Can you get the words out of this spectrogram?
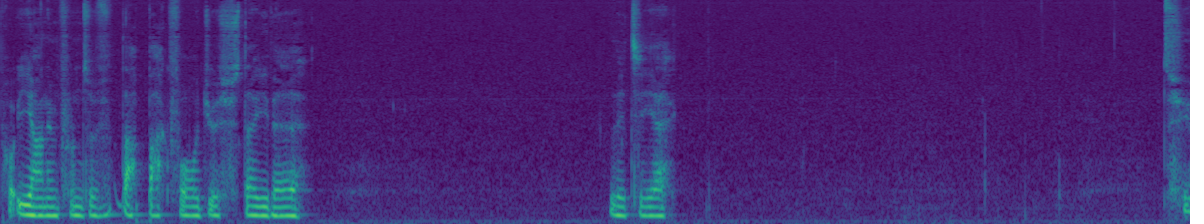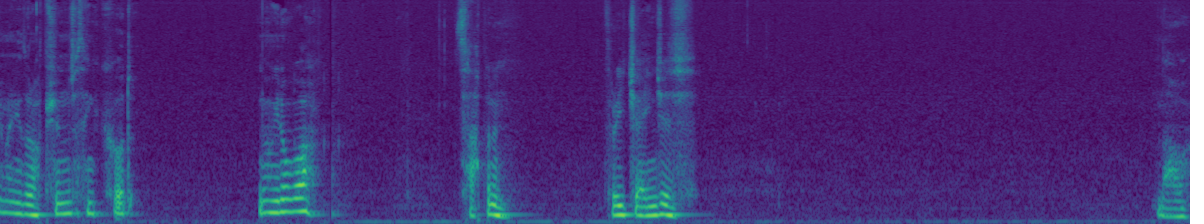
Put Jan in front of that back four, just stay there. Lids, yeah, too many other options. I think could. No, you know what? It's happening. Three changes. No,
